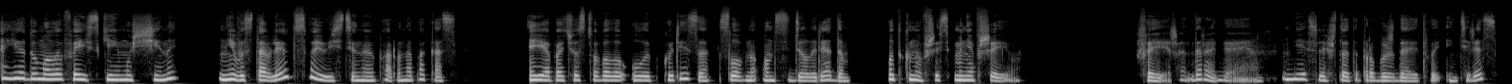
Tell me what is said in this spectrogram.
Я думала, фейские мужчины не выставляют свою истинную пару на показ. Я почувствовала улыбку Риза, словно он сидел рядом, уткнувшись мне в шею. «Фейра, дорогая, если что-то пробуждает твой интерес,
